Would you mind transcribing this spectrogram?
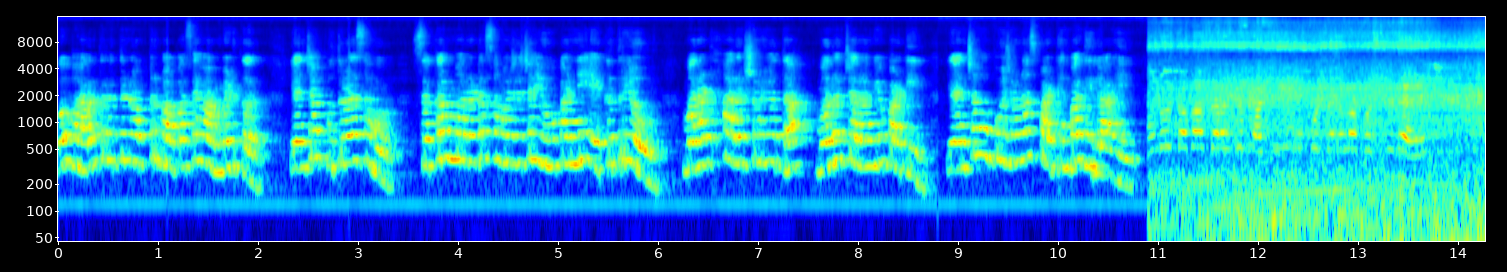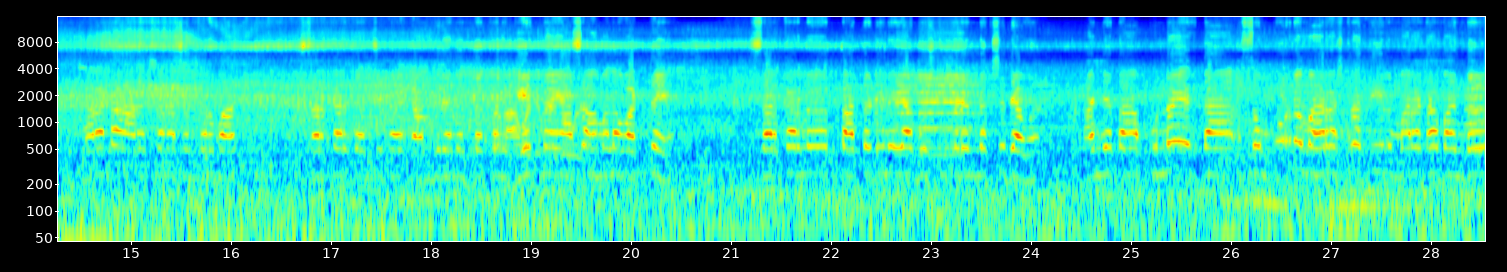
व भारतरत्न डॉक्टर बाबासाहेब आंबेडकर यांच्या पुतळ्यासमोर सकल मराठा समाजाच्या युवकांनी एकत्र येऊन मराठा आरक्षण योद्धा मनोज चरांगे पाटील यांच्या उपोषणास पाठिंबा दिला आहे. मनोज दादा चरांगे पाटील उपोषणाला बसलेले आहे मराठा आरक्षणासंदर्भात सरकार त्यांचे काय गांभीर्यानं दखल घेत नाही असं आम्हाला वाटतंय. सरकारनं तातडीने या गोष्टीकडे लक्ष द्यावं. अन्यथा पुन्हा एकदा संपूर्ण महाराष्ट्रातील मराठा बांधव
